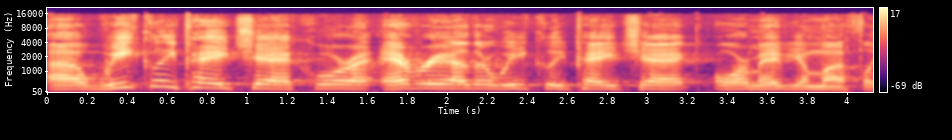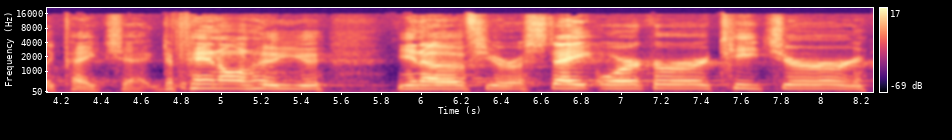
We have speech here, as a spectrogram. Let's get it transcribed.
a weekly paycheck or every other weekly paycheck or maybe a monthly paycheck, depending on who you, you know, if you're a state worker or a teacher,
